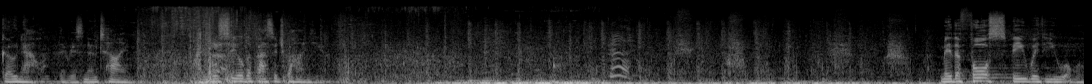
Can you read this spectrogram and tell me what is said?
Go now. There is no time. I will seal the passage behind you. May the Force be with you all.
